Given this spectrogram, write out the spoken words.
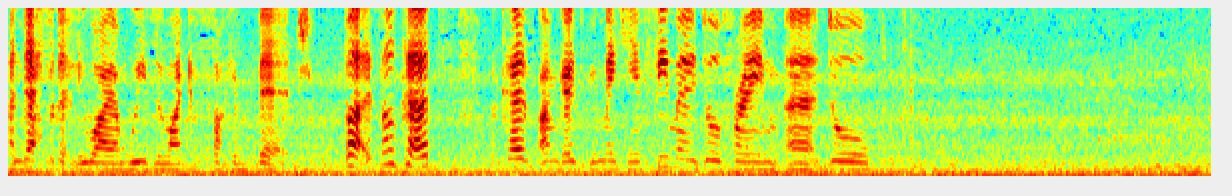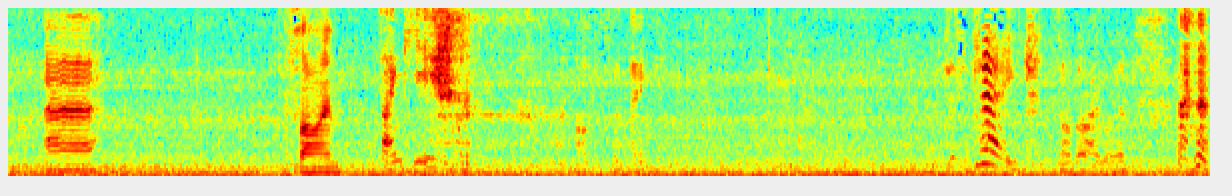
and definitely why I'm wheezing like a fucking bitch. But it's all good because I'm going to be making a female door frame uh, door uh, Sign. thank you. Obviously. Display. It's not the right word.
